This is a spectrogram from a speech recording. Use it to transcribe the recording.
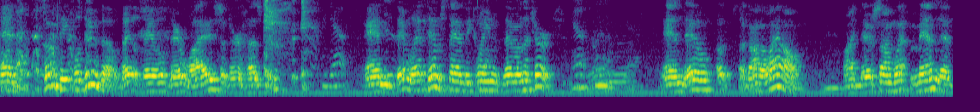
And some people do though. They'll, they'll, their wives and their husbands, Yes. and they'll let them stand between them and the church. Yes. And they'll uh, not allow, like there's some men that,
